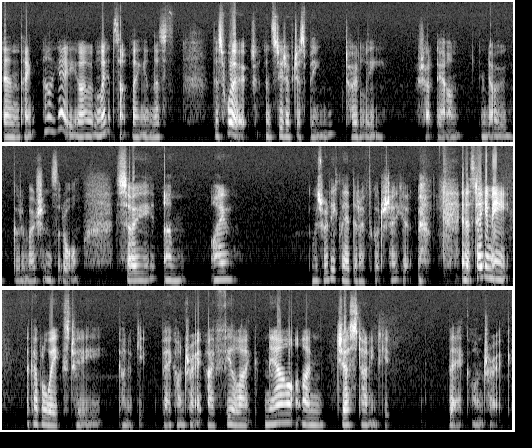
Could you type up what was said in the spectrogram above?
and think, oh, yay, I learned something and this, this worked, instead of just being totally shut down, no good emotions at all. So um, I was really glad that I forgot to take it. and it's taken me a couple of weeks to kind of get back on track. I feel like now I'm just starting to get back on track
